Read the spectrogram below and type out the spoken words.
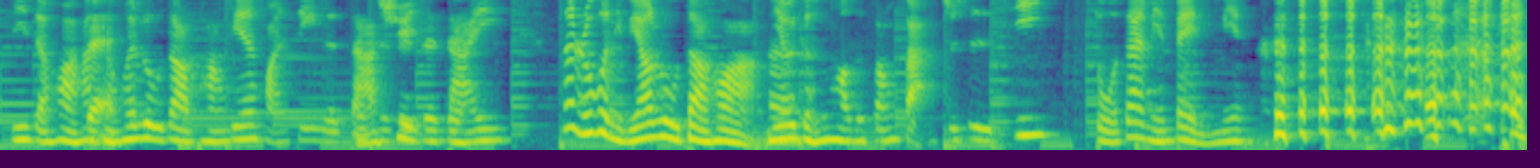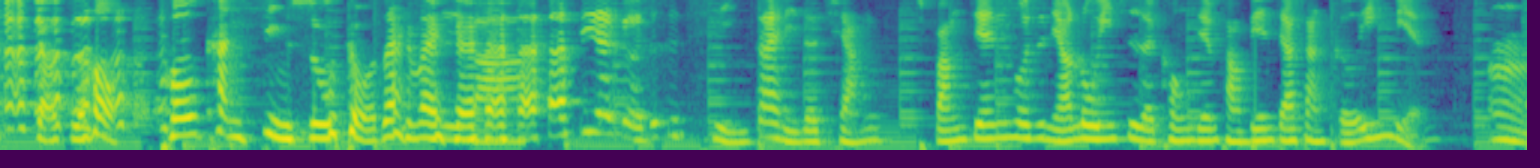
机的话，嗯、它可能会录到旁边环境的杂讯的杂音。那如果你不要录到的话，你有一个很好的方法，嗯、就是一。”躲在棉被里面，小时候偷看禁书，躲在外面。第二个就是，请在你的墙、房间，或是你要录音室的空间旁边加上隔音棉，嗯，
